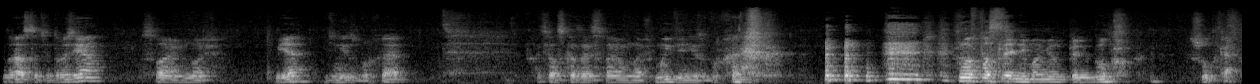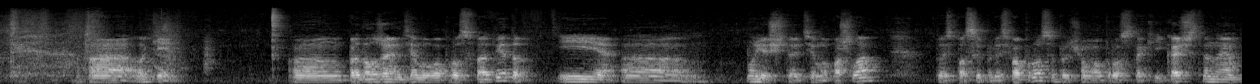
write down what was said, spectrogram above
Здравствуйте, друзья! С вами вновь я, Денис Бурхаев. Хотел сказать с вами вновь мы, Денис Бурхаев. Но в последний момент передумал. Шутка. А, окей. А, продолжаем тему вопросов и ответов. И, а, ну, я считаю, тема пошла. То есть посыпались вопросы, причем вопросы такие качественные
